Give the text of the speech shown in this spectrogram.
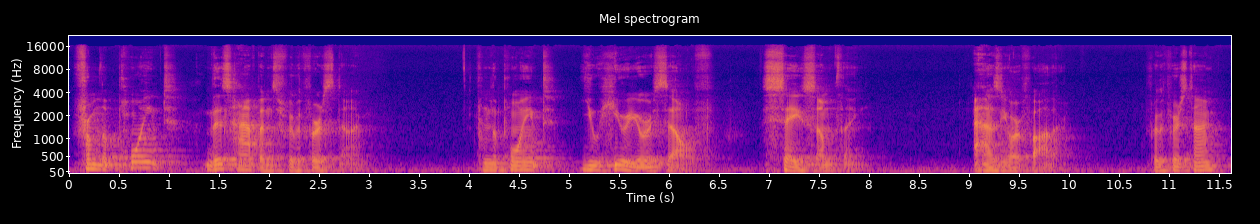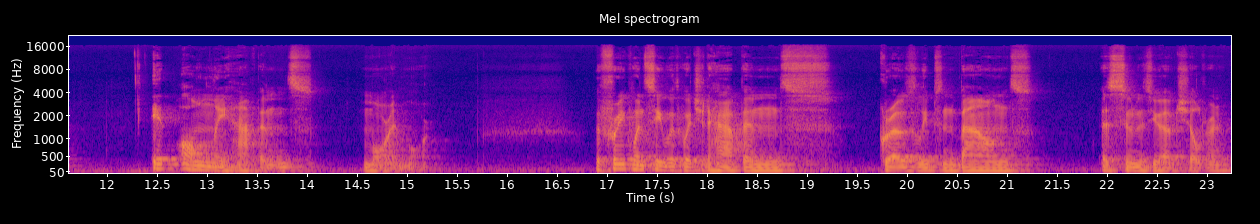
From the point this happens for the first time, from the point you hear yourself say something as your father for the first time, it only happens more and more. The frequency with which it happens grows leaps and bounds as soon as you have children.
